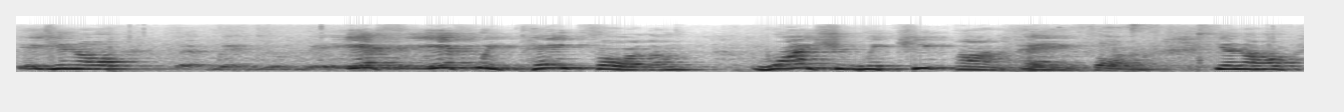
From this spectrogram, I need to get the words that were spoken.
you know, if, if we paid for them, why should we keep on paying for them? You know,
